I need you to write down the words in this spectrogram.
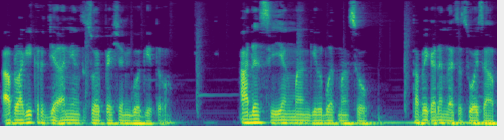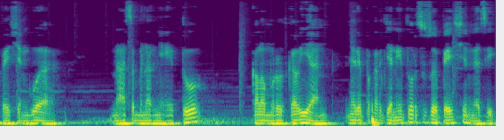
Apalagi kerjaan yang sesuai passion gue gitu. Ada sih yang manggil buat masuk, tapi kadang gak sesuai sama passion gue. Nah sebenarnya itu, kalau menurut kalian, nyari pekerjaan itu harus sesuai passion gak sih?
